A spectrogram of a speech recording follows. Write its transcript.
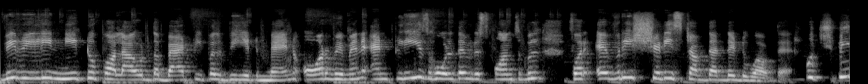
We really need to call out the bad people, be it men or women, and please hold them responsible for every shitty stuff that they do out there. कुछ भी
